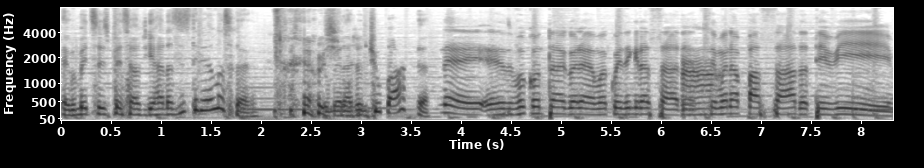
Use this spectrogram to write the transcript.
Era uma edição especial de Guerra das Estrelas, cara. Em homenagem ao Chewbacca. É, eu vou contar agora uma coisa engraçada. Semana passada teve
